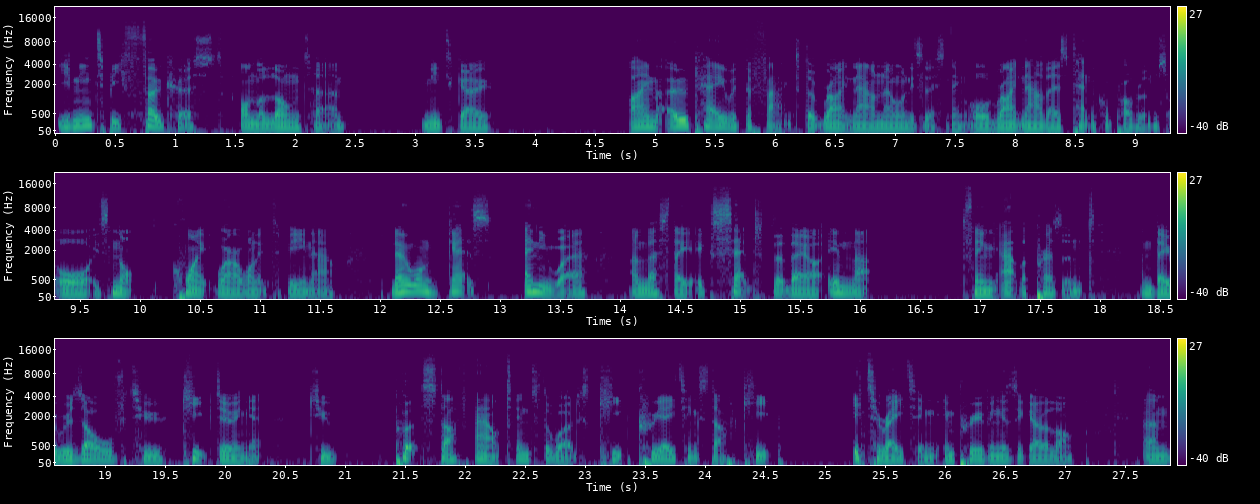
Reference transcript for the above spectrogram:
you need to be focused on the long term. You need to go. I'm okay with the fact that right now no one is listening, or right now there's technical problems, or it's not quite where I want it to be now. No one gets anywhere unless they accept that they are in that thing at the present and they resolve to keep doing it, to put stuff out into the world, just keep creating stuff, keep iterating, improving as you go along. Um,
